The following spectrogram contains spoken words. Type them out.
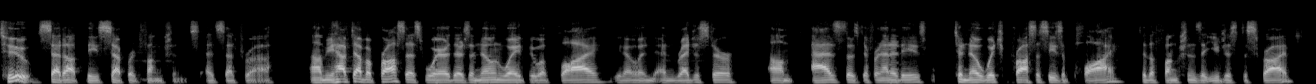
to set up these separate functions, et cetera? Um, you have to have a process where there's a known way to apply, you know, and, and register um, as those different entities to know which processes apply to the functions that you just described,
